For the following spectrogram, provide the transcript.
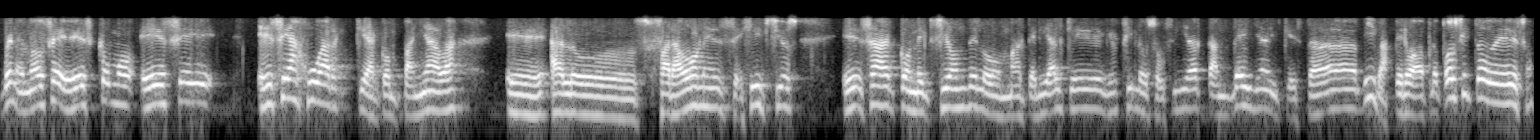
bueno, no sé, es como ese, ese ajuar que acompañaba eh, a los faraones egipcios, esa conexión de lo material que filosofía tan bella y que está viva. Pero a propósito de eso,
